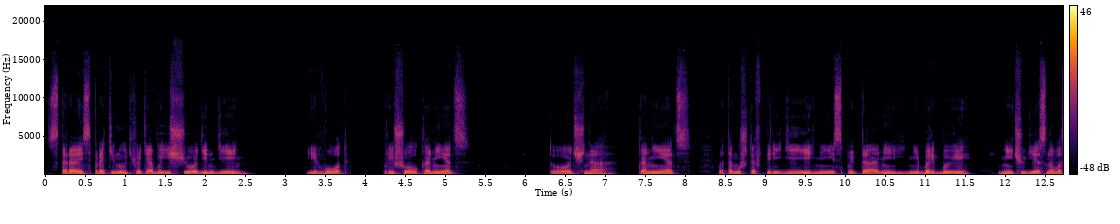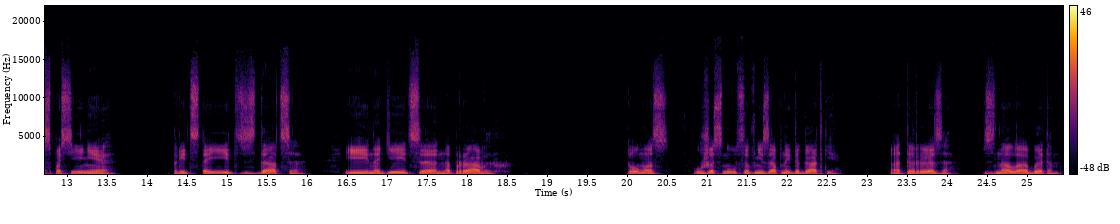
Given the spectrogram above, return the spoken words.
стараясь протянуть хотя бы еще один день. И вот пришел конец. Точно, конец, потому что впереди ни испытаний, ни борьбы, ни чудесного спасения. Предстоит сдаться и надеяться на правых. Томас ужаснулся внезапной догадке. А Тереза знала об этом.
